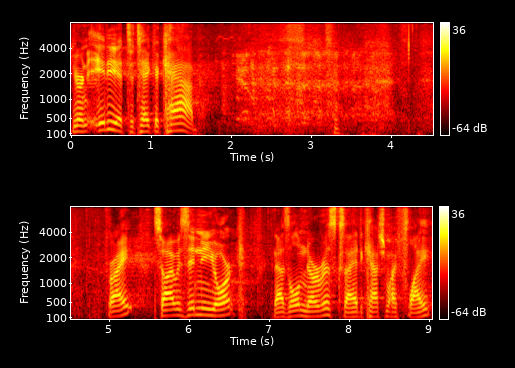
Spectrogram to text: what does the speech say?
you're an idiot to take a cab. right? So I was in New York and I was a little nervous because I had to catch my flight.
